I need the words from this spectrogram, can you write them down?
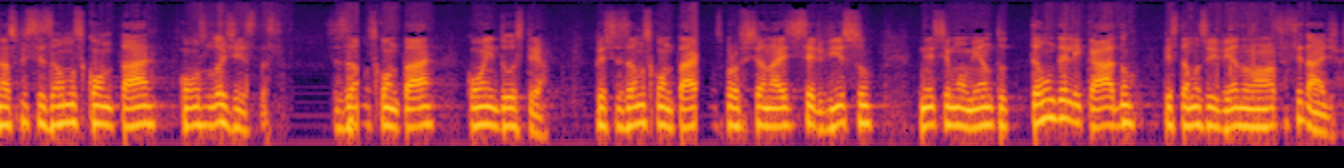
nós precisamos contar com os lojistas, precisamos contar com a indústria, precisamos contar com os profissionais de serviço nesse momento tão delicado que estamos vivendo na nossa cidade.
